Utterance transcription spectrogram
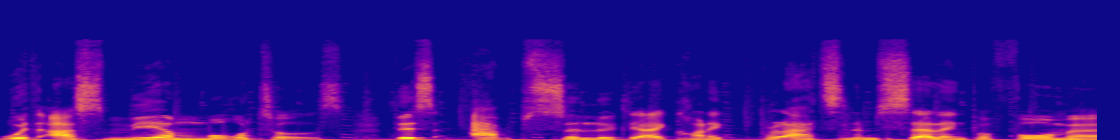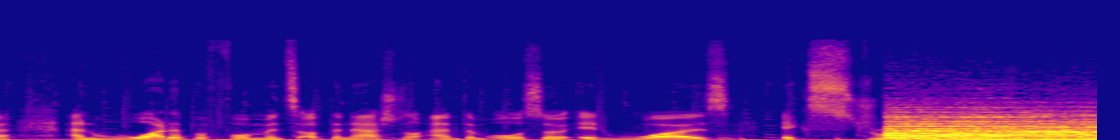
with us mere mortals. This absolutely iconic platinum selling performer and what a performance of the national anthem also. It was extraordinary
